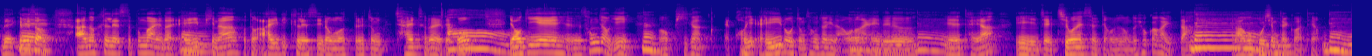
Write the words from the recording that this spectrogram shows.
네, 그래서 네. 아너 클래스뿐만 아니라 네. AP나 보통 IB 클래스 이런 것들 좀 잘 들어야 되고 어, 여기에 성적이 네. 어, B가 거의 A로 좀 성적이 나오는 네. 예, 돼야 이 이제 지원했을 때 어느 정도 효과가 있다라고 네. 보시면 될 것 같아요. 네.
